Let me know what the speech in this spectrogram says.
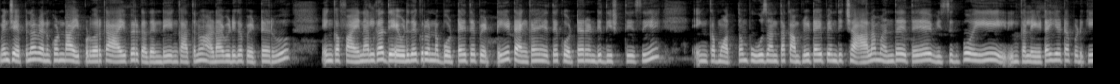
మేము చెప్పినా వినకుండా ఇప్పటివరకు ఆగిపోయారు కదండీ! ఇంకా అతను హడావిడిగా పెట్టారు. ఇంకా ఫైనల్‌గా దేవుడి దగ్గర ఉన్న బొట్టయితే పెట్టి, టెంకాయ అయితే కొట్టారండి దిష్టి తీసి. ఇంకా మొత్తం పూజ అంతా కంప్లీట్ అయిపోయింది. చాలామందైతే విసిగిపోయి ఇంకా లేట్ అయ్యేటప్పటికి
